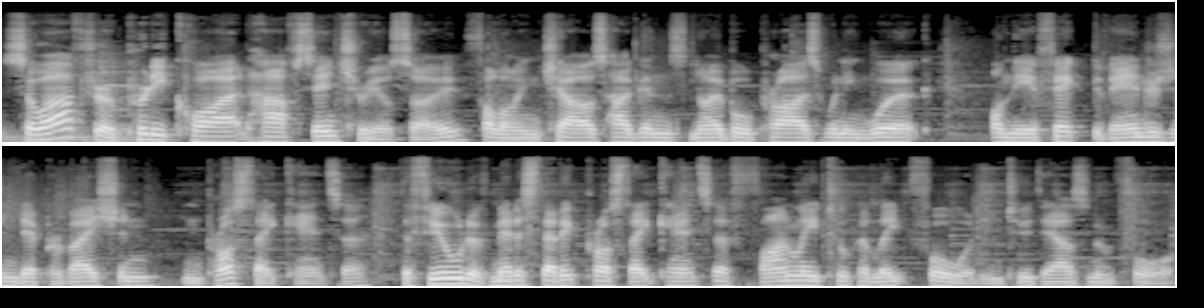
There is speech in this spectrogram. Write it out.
So, after a pretty quiet half century or so following Charles Huggins' Nobel Prize winning work on the effect of androgen deprivation in prostate cancer, the field of metastatic prostate cancer finally took a leap forward in 2004.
